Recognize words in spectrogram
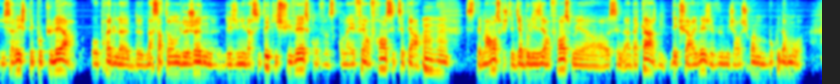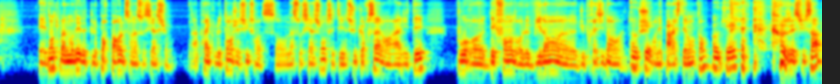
il savait que j'étais populaire auprès de la- de- d'un certain nombre de jeunes des universités qui suivaient ce qu'on avait fait en France, etc. Mhm. C'était marrant parce que j'étais diabolisé en France, mais euh, à Dakar, dès que je suis arrivé, j'ai vu que j'ai reçu quand même beaucoup d'amour. Et donc, il m'a demandé d'être le porte-parole de son association. Après, avec le temps, j'ai su que son, son association, c'était une succursale en réalité pour euh, défendre le bilan euh, du président. Donc, je- on n'est pas resté longtemps Ok. quand j'ai su ça.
